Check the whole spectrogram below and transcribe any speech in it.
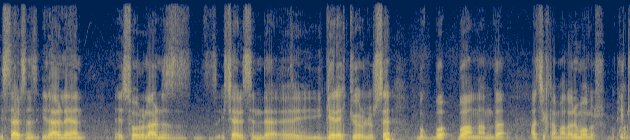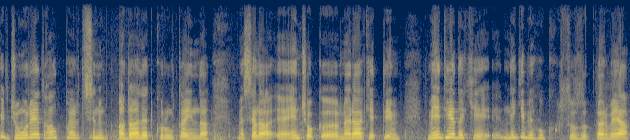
İsterseniz ilerleyen e, sorularınız içerisinde e, gerek görülürse bu, bu, bu anlamda açıklamalarım olur. Bu konuda. Peki Cumhuriyet Halk Partisi'nin Adalet Kurultayı'nda mesela e, en çok e, merak ettiğim medyadaki ne gibi hukuksuzluklar veya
